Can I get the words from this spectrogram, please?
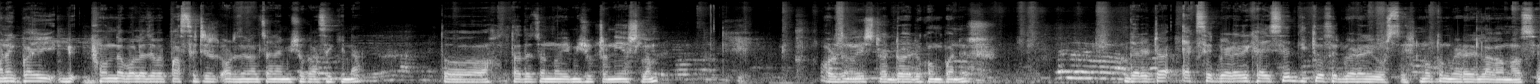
অনেক ভাই ফোন দিয়ে বলে যাবে পাঁচ সিটের অরিজিনাল চায়না মিশুক আছে কি না তো তাদের জন্য এই মিশুকটা নিয়ে আসলাম। অরিজিনাল স্টার ডয়েডো কোম্পানির। গাড়িটা এক সেট ব্যাটারি খাইছে, দ্বিতীয় সেট ব্যাটারি উঠছে। নতুন ব্যাটারি লাগানো আছে।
